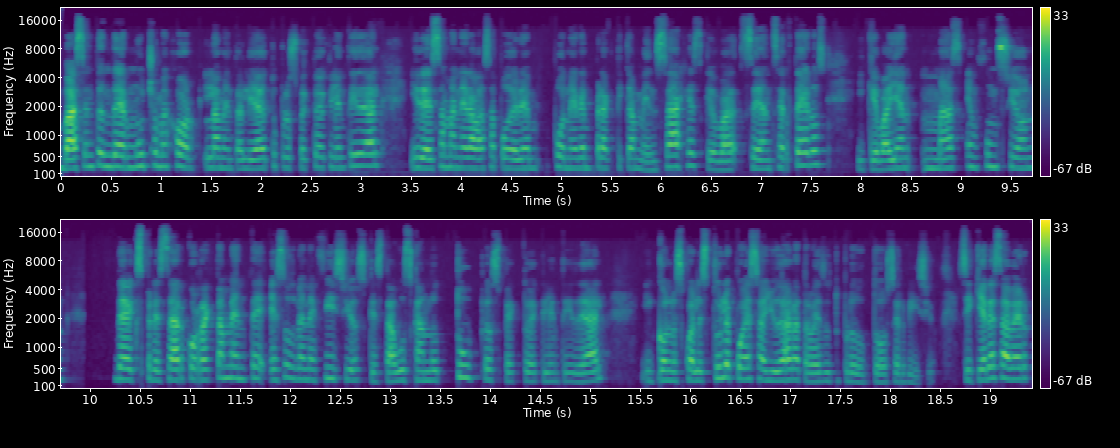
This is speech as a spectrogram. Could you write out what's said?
vas a entender mucho mejor la mentalidad de tu prospecto de cliente ideal y de esa manera vas a poder em, poner en práctica mensajes que sean certeros y que vayan más en función de expresar correctamente esos beneficios que está buscando tu prospecto de cliente ideal y con los cuales tú le puedes ayudar a través de tu producto o servicio. Si quieres saber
